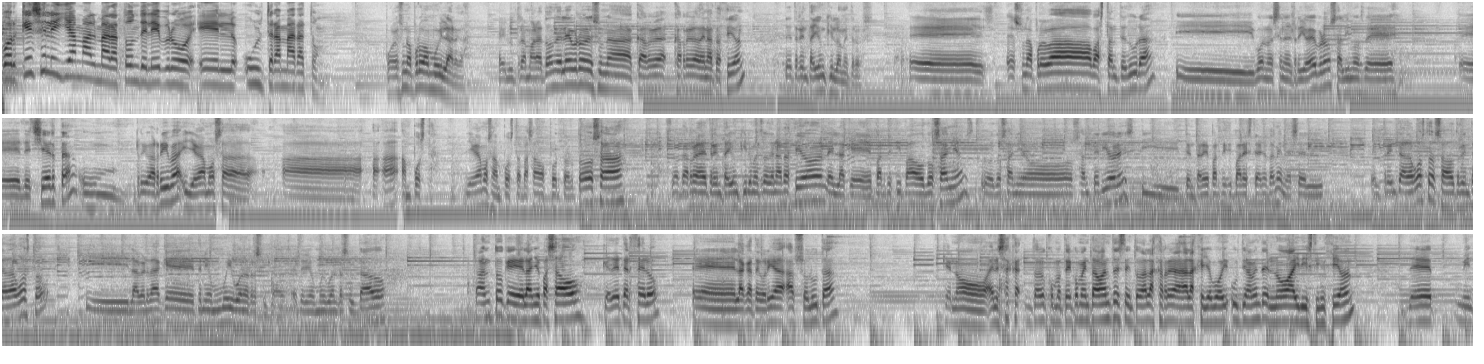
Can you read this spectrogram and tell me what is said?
¿Por qué se le llama al maratón del Ebro el ultramaratón? Pues es una prueba muy larga. El ultramaratón del Ebro es una carrera, de natación de 31 kilómetros. Es una prueba bastante dura y bueno, es en el río Ebro, salimos de, eh, de Cherta, un río arriba, y llegamos a, a, Amposta. Llegamos a Amposta, pasamos por Tortosa, es una carrera de 31 kilómetros de natación en la que he participado dos años, los dos años anteriores, y intentaré participar este año también. Es el, el 30 de agosto, sábado 30 de agosto, y la verdad que he tenido muy buenos resultados. He tenido muy buen resultado, tanto que el año pasado quedé tercero en la categoría absoluta que no, en esas, como te he comentado antes, en todas las carreras a las que yo voy últimamente no hay distinción de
